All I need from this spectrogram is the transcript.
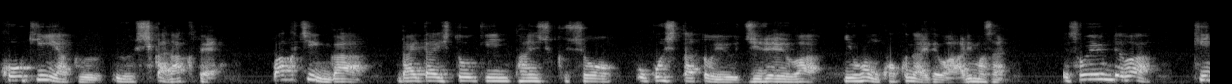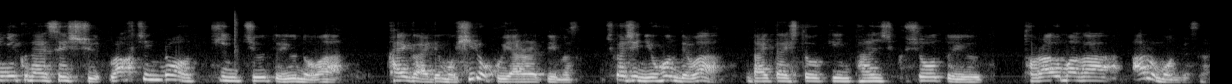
抗菌薬しかなくてワクチンが大腿四頭筋短縮症を起こしたという事例は日本国内ではありません。そういう意味では筋肉内接種、ワクチンの緊中というのは海外でも広くやられています。しかし日本では大腿四頭筋短縮症というトラウマがあるもんですが、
